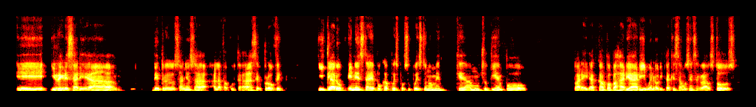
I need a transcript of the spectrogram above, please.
eh, y regresaré a, dentro de dos años a, la facultad a ser profe. Y claro, en esta época, pues por supuesto no me queda mucho tiempo para ir a campo a pajarear y bueno, ahorita que estamos encerrados todos,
